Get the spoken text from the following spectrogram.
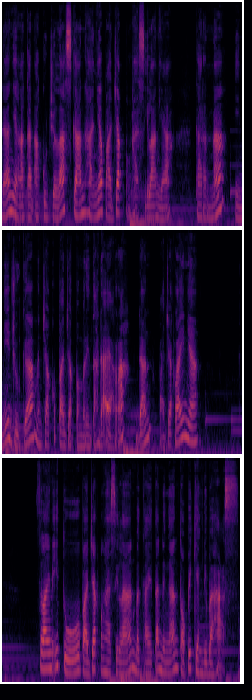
dan yang akan aku jelaskan hanya pajak penghasilan ya karena ini juga mencakup pajak pemerintah daerah dan pajak lainnya. Selain itu, pajak penghasilan berkaitan dengan topik yang dibahas.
